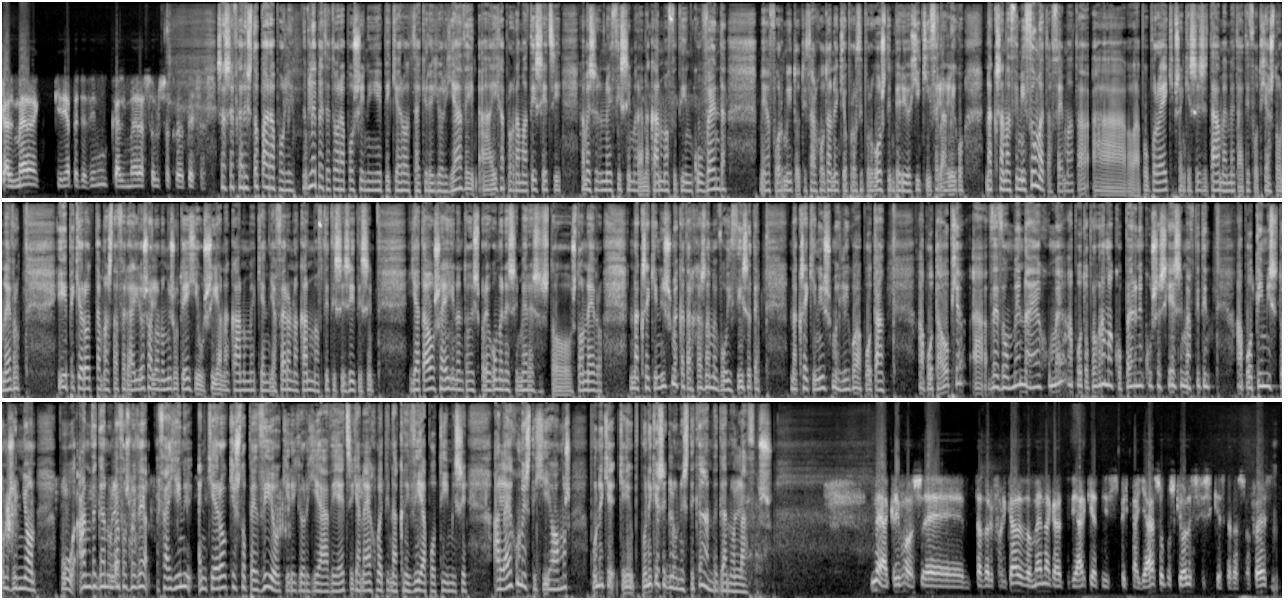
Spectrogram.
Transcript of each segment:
Καλημέρα Κυρία Πεντεδήμου, καλημέρα σε όλους τους ακροατές σας. Σας ευχαριστώ πάρα πολύ. Βλέπετε τώρα πώς είναι η επικαιρότητα κύριε Γεωργιάδη. Είχα προγραμματίσει έτσι, είχαμε συνοηθεί σήμερα να κάνουμε αυτή την κουβέντα με αφορμή το ότι θα ερχόταν και ο Πρωθυπουργός στην περιοχή και ήθελα λίγο να ξαναθυμηθούμε τα θέματα α, που προέκυψαν και συζητάμε μετά τη φωτιά στον Εύρο. Η επικαιρότητα μας τα φέρει αλλιώς, αλλά νομίζω ότι έχει ουσία να κάνουμε και ενδιαφέρον να κάνουμε αυτή τη συζήτηση για τα όσα έγιναν τις προηγούμενες ημέρες στο, στον Εύρο. Να ξεκινήσουμε καταρχάς να με βοηθήσετε να ξεκινήσουμε λίγο από τα, από τα όποια δεδομένα έχουμε από το πρόγραμμα Κοπέρνικου σε σχέση με αυτή την αποτίμηση των ζημιών που αν δεν κάνω λάθος βέβαια θα γίνει εν καιρό και στο πεδίο κύριε Γεωργιάδη έτσι για να έχουμε την ακριβή αποτίμηση αλλά έχουμε στοιχεία όμως που είναι και, που είναι και συγκλονιστικά αν δεν κάνω λάθος. Ναι, ακριβώς. Ε, τα δορυφορικά δεδομένα κατά τη διάρκεια της πυρκαγιάς, όπως και όλες τις φυσικές καταστροφές, ε,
